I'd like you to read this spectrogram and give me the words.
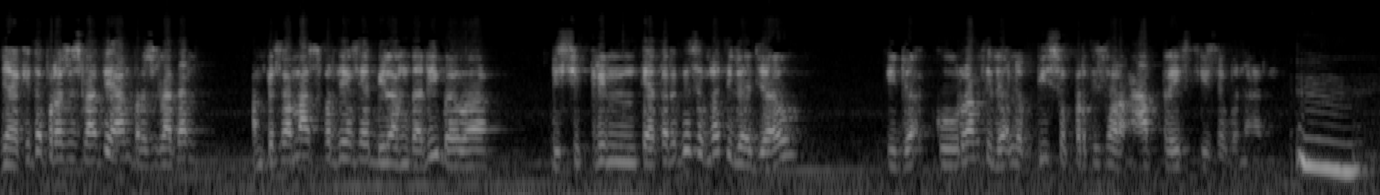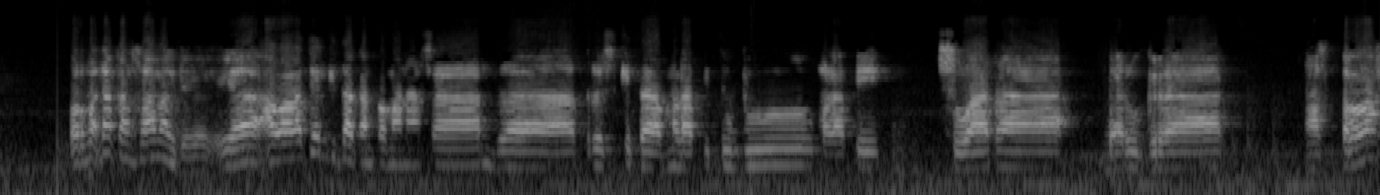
Ya kita proses latihan, proses latihan hampir sama seperti yang saya bilang tadi bahwa disiplin teater itu sebenarnya tidak jauh, tidak kurang, tidak lebih seperti seorang atlet sih sebenarnya. Hmm. Formatnya akan sama gitu. Ya awal latihan kita akan pemanasan, terus kita melatih tubuh, melatih suara, baru gerak. Nah setelah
